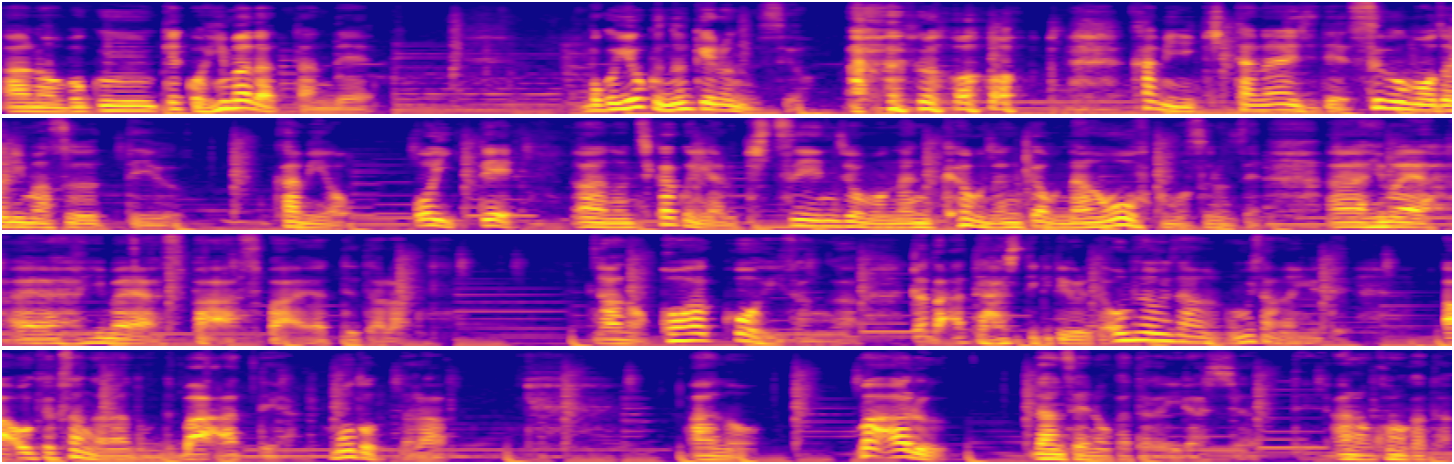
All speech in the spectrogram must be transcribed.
あの僕結構暇だったんで僕よく抜けるんですよ。あの紙に汚い字ですぐ戻りますっていう紙を置いてあの近くにある喫煙所も何回も何回も何往復もするんですね。ああ暇やあ暇やスパースパーやってたらあの琥珀コーヒーさんがダダって走ってきてくれて「おみさんおみさんおみさん」言うてあお客さんかなと思ってバーって戻ったらあのまあある男性の方がいらっしゃってあのこの方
